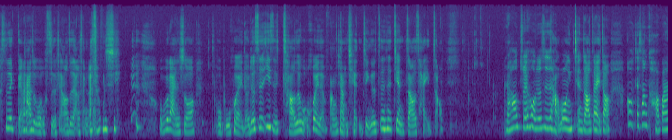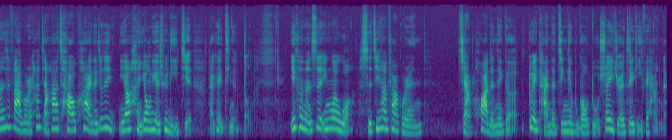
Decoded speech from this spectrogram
是跟他说我只想要这两三个东西，我不敢说我不会的，我就是一直朝着我会的方向前进，就真是见招拆招。然后最后就是好不容易见招再招哦，加上考官是法国人，他讲话超快的，就是你要很用力的去理解才可以听得懂。也可能是因为我实际和法国人讲话的那个对谈的经验不够多，所以觉得这一题非常难。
